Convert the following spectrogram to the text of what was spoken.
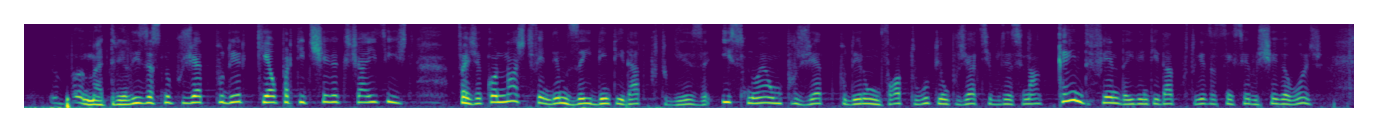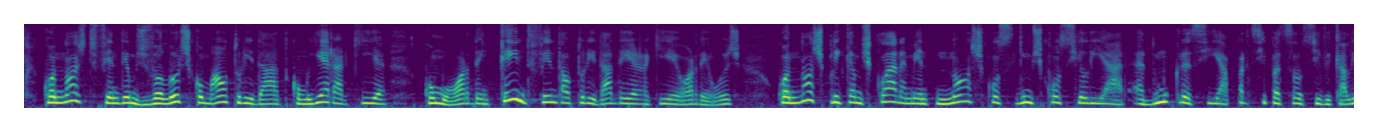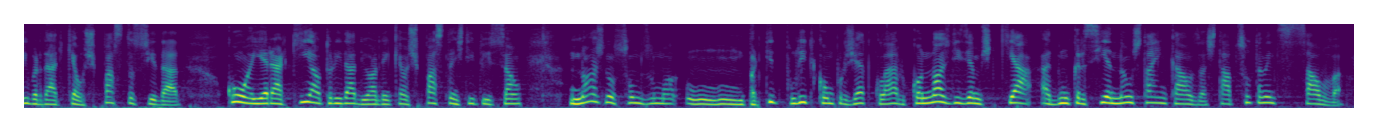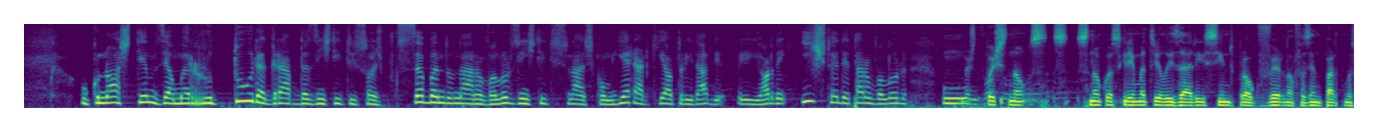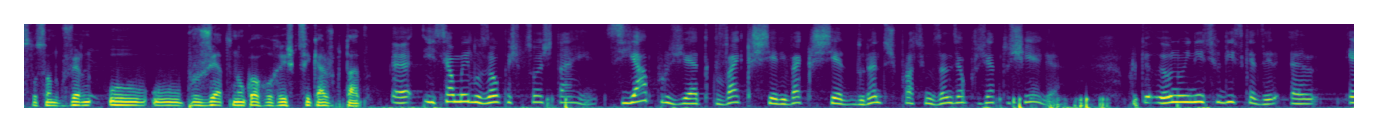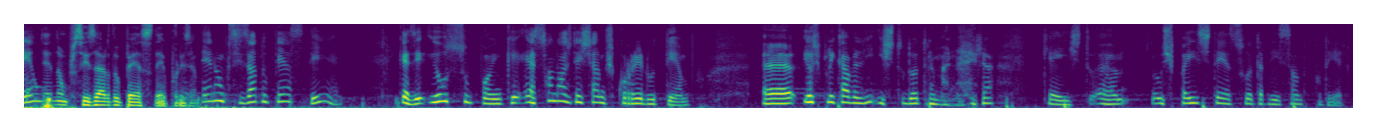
materializa-se no projeto de poder que é o Partido Chega que já existe. Veja, quando nós defendemos a identidade portuguesa, isso não é um projeto de poder, um voto útil, um projeto civilizacional. Quem defende a identidade portuguesa sem ser o Chega hoje? Quando nós defendemos valores como autoridade, como hierarquia, como ordem, quem defende a autoridade, a hierarquia e a ordem hoje? Quando nós explicamos claramente, nós conseguimos conciliar a democracia, a participação cívica, a liberdade, que é o espaço da sociedade, com a hierarquia, a autoridade e ordem, que é o espaço da instituição, nós não somos uma, um, um, partido político com um projeto claro. Quando nós dizemos que há, a democracia não está em causa, está absolutamente salva. O que nós temos é uma ruptura grave das instituições, porque se abandonaram valores institucionais como hierarquia, autoridade e ordem, isto é deitar um valor. Um Mas depois, se não, se, se não conseguirem materializar isso indo para o governo ou fazendo parte de uma solução de governo, o, o projeto não corre o risco de ficar esgotado? Uh, isso é uma ilusão que as pessoas têm. Se há projeto que vai crescer e vai crescer durante os próximos anos, é o projeto Chega. Porque eu no início disse, quer dizer, uh, é um... É não precisar do PSD, por exemplo. É não precisar do PSD. Quer dizer, eu suponho que é só nós deixarmos correr o tempo. Uh, eu explicava-lhe isto de outra maneira, que é isto. os países têm a sua tradição de poder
